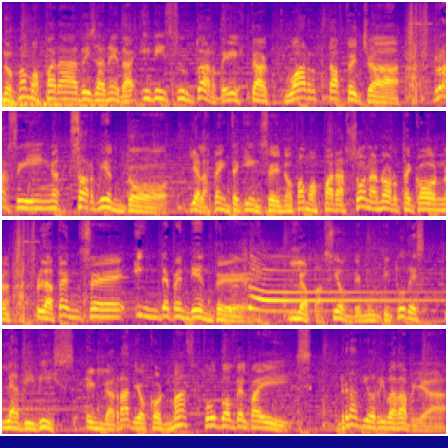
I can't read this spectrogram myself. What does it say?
nos vamos para Avellaneda y disfrutar de esta cuarta fecha. Racing Sarmiento. Y a las 20.15 nos vamos para Zona Norte con Platense Independiente. La pasión de multitudes la vivís en la radio con más fútbol del país. Radio Rivadavia,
